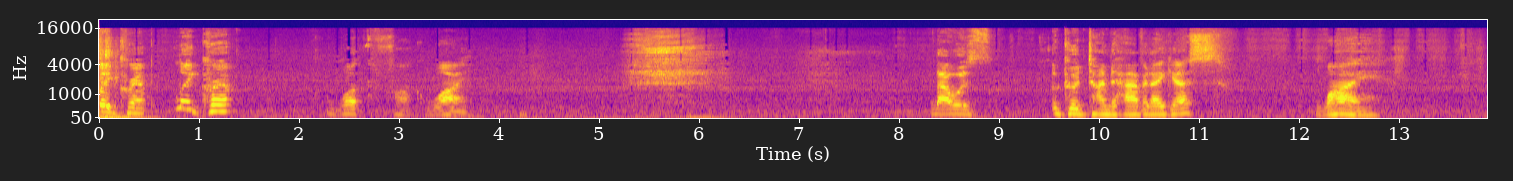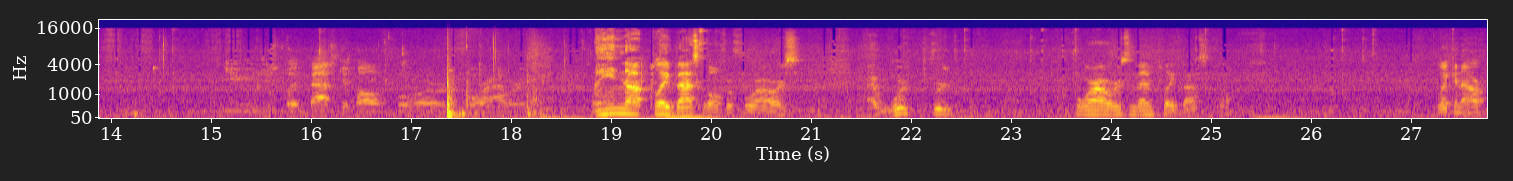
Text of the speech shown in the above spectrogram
Leg cramp. Leg cramp. What the fuck? Why? That was a good time to have it, I guess. Why? You just played basketball for four hours. I did not play basketball for four hours. I worked for four hours and then played basketball. Like an hour.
